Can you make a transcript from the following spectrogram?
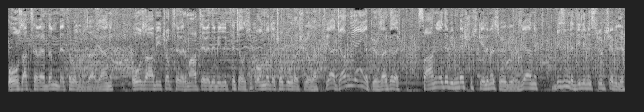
Oğuz Aksever'den beter oluruz ha. Yani Oğuz abiyi çok severim. ATV'de birlikte çalıştık. Onunla da çok uğraşıyorlar. Ya canlı yayın yapıyoruz arkadaş. Saniyede 1500 kelime söylüyoruz. Yani bizim de dilimiz sürçebilir.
